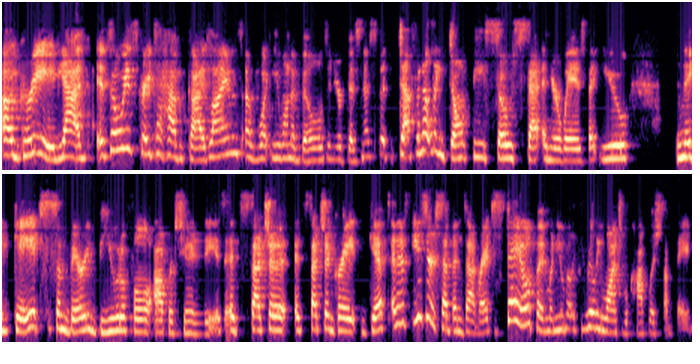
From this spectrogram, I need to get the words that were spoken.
Agreed. Yeah, it's always great to have guidelines of what you want to build in your business, but definitely don't be so set in your ways that you negate some very beautiful opportunities. It's such a it's such a great gift. And it's easier said than done right? To stay open when you like really want to accomplish something.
